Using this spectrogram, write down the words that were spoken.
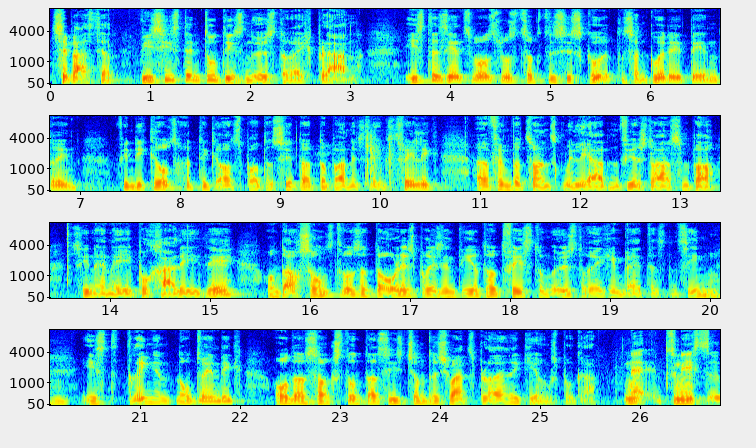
Sebastian, wie siehst denn du diesen Österreich-Plan? Ist das jetzt was, was du sagst, das ist gut, da sind gute Ideen drin? Finde ich großartig. Ausbau der Südautobahn ist längst fällig. 25 äh, Milliarden für Straßenbau sind eine epochale Idee. Und auch sonst, was er da alles präsentiert hat, Festung Österreich im weitesten Sinn, mhm. ist dringend notwendig. Oder sagst du, das ist schon das schwarz-blaue Regierungsprogramm? Ne, zunächst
